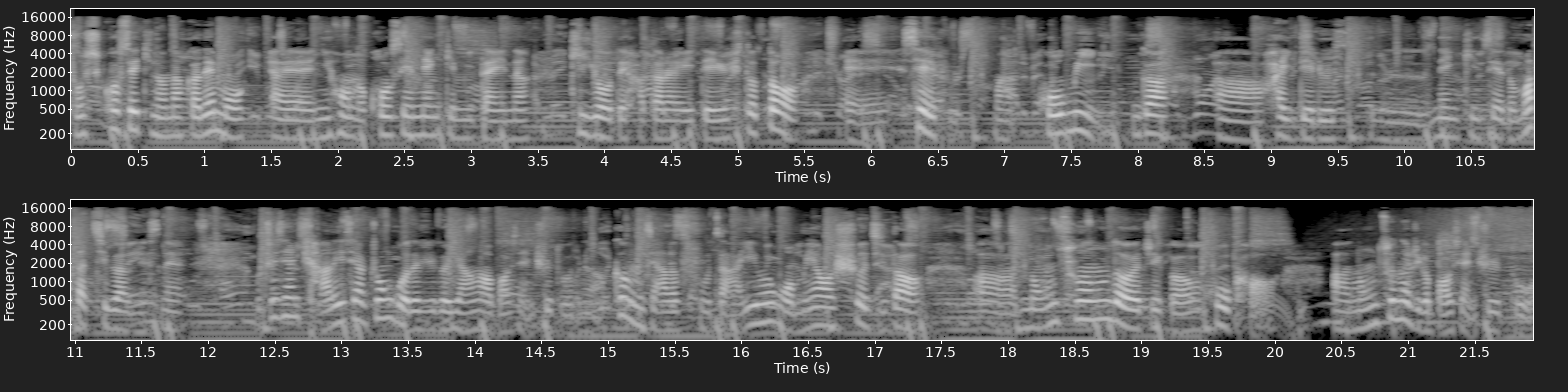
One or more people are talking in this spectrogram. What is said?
都市戸籍の中でも、えー、日本の厚生年金みたいな企業で働いている人と、えー、政府、まあ、公務員が入っている年金制度，た違うんですね我之前查了一下中国的这个养老保险制度呢，更加的复杂，因为我们要涉及到呃农村的这个户口啊、呃，农村的这个保险制度。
